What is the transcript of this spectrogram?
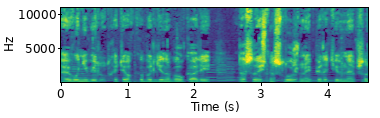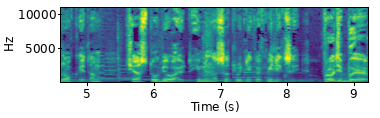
а его не берут. Хотя в Кабардино-Балкарии достаточно сложная оперативная обстановка, и там часто убивают именно сотрудников милиции. Вроде бы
